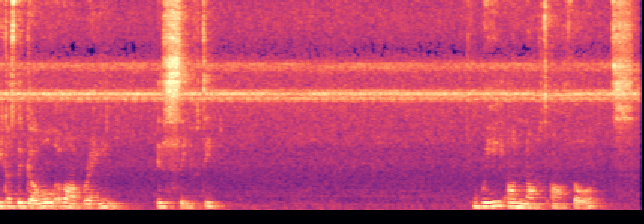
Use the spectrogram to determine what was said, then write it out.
because the goal of our brain is safety. We are not our thoughts,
